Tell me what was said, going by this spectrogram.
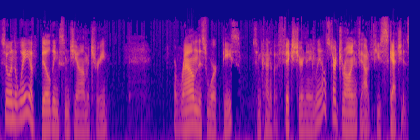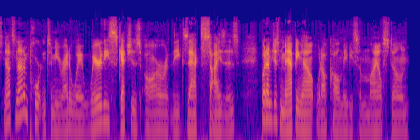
So in the way of building some geometry around this workpiece, some kind of a fixture namely, I'll start drawing out a few sketches. Now it's not important to me right away where these sketches are or the exact sizes, but I'm just mapping out what I'll call maybe some milestone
